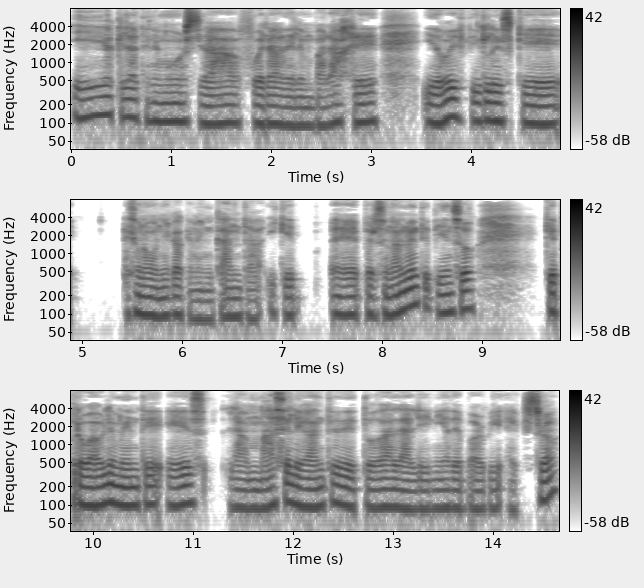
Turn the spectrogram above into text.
Y aquí la tenemos ya fuera del embalaje y debo decirles que es una muñeca que me encanta y que eh, personalmente pienso que probablemente es la más elegante de toda la línea de Barbie Extra.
